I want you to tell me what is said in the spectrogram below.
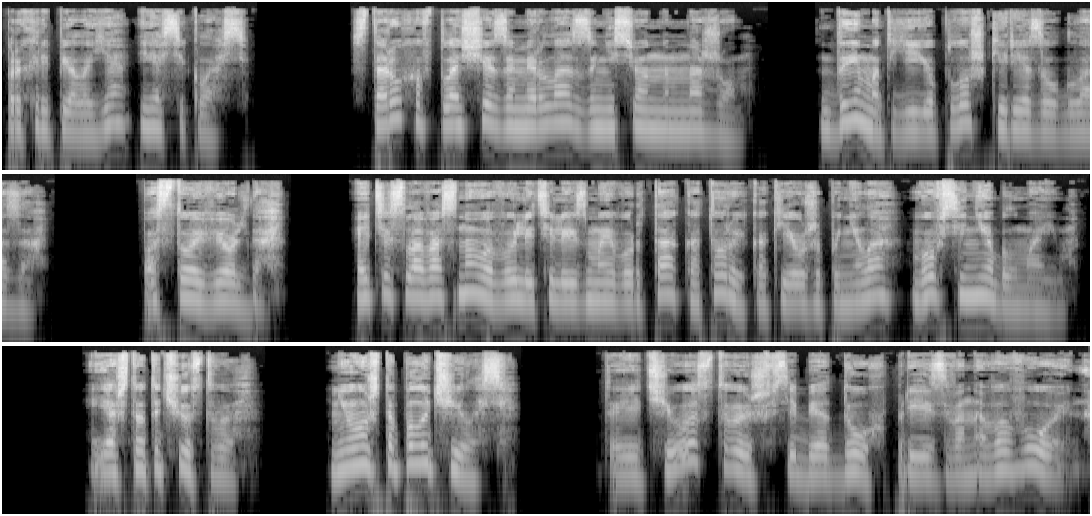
прохрипела я и осеклась. Старуха в плаще замерла с занесенным ножом. Дым от ее плошки резал глаза. «Постой, Вельда!» Эти слова снова вылетели из моего рта, который, как я уже поняла, вовсе не был моим. «Я что-то чувствую. Неужто получилось?» «Ты чувствуешь в себе дух призванного воина?»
